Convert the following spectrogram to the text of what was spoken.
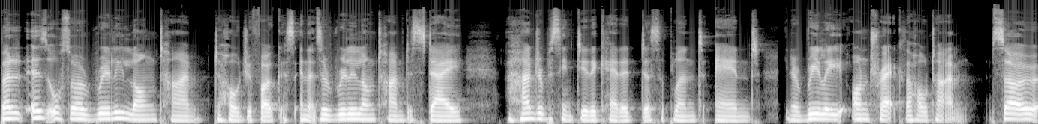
but it is also a really long time to hold your focus and it's a really long time to stay 100% dedicated, disciplined and, you know, really on track the whole time. So,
